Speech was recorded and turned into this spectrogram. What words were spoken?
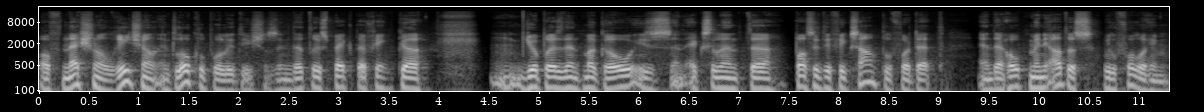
of national, regional, and local politicians. In that respect, I think uh, mm, your President Macron is an excellent uh, positive example for that. And I hope many others will follow him.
